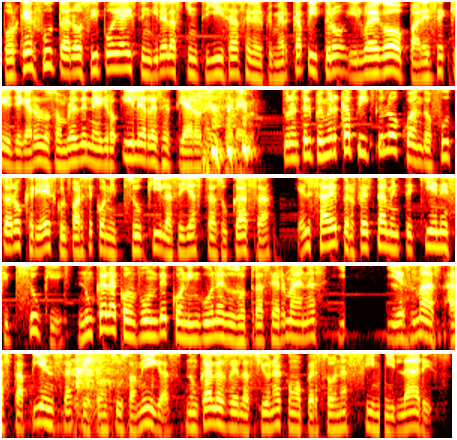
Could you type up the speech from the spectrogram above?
¿Por qué Futaro sí podía distinguir a las quintillizas en el primer capítulo y luego parece que llegaron los hombres de negro y le resetearon el cerebro? Durante el primer capítulo, cuando Futaro quería disculparse con Itsuki y la sigue hasta su casa, él sabe perfectamente quién es Itsuki, nunca la confunde con ninguna de sus otras hermanas y, y es más, hasta piensa que son sus amigas, nunca las relaciona como personas similares.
